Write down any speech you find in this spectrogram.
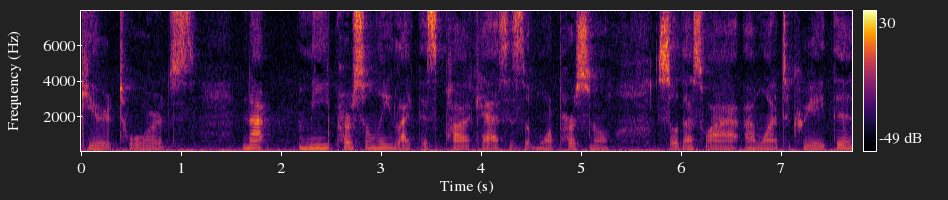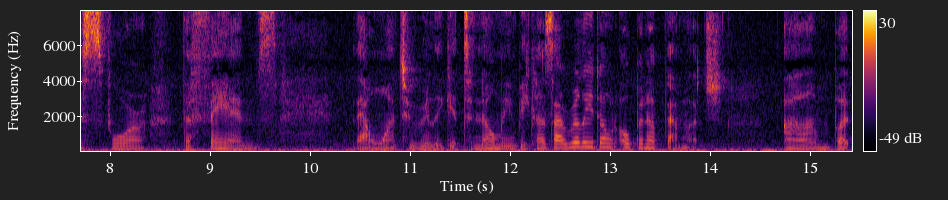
geared towards not me personally, like this podcast is more personal. So that's why I wanted to create this for the fans that want to really get to know me because I really don't open up that much. Um, but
